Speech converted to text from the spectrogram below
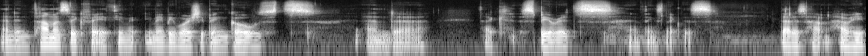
And in Tamasic faith, you may, you may be worshipping ghosts and uh, like spirits and things like this. That is how, how he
